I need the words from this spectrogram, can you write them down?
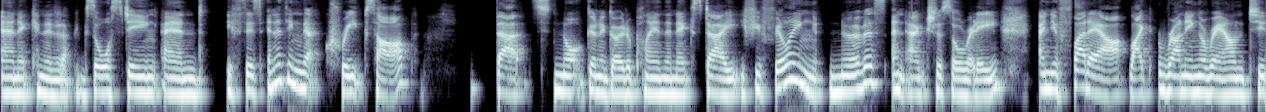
and it can end up exhausting. And if there's anything that creeps up, that's not going to go to plan the next day. If you're feeling nervous and anxious already and you're flat out like running around to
